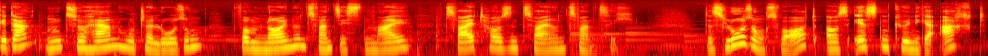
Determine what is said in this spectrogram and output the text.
Gedanken zur Herrnhuter Losung vom 29. Mai 2022. Das Losungswort aus 1. Könige 8,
